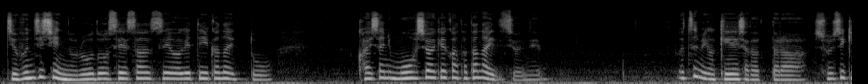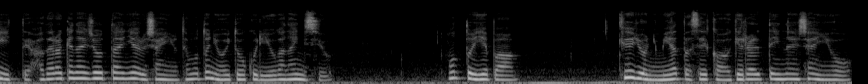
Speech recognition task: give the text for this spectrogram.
自分自身の労働生産性を上げていかないと会社に申し訳が立たないですよね。内海が経営者だったら正直言って働けない状態にある社員を手元に置いておく理由がないんですよ。もっと言えば給料に見合った成果を上げられていない社員を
